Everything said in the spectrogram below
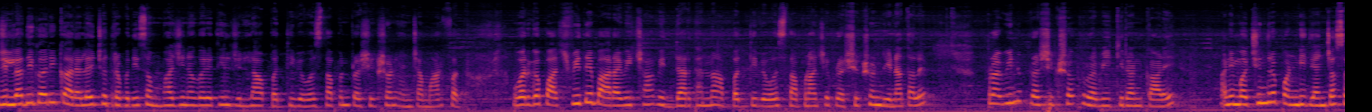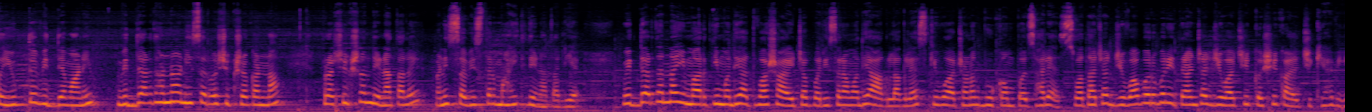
जिल्हाधिकारी कार्यालय छत्रपती संभाजीनगर येथील जिल्हा आपत्ती व्यवस्थापन प्रशिक्षण यांच्यामार्फत वर्ग पाचवी ते बारावीच्या विद्यार्थ्यांना आपत्ती व्यवस्थापनाचे प्रशिक्षण देण्यात आले. प्रवीण प्रशिक्षक रवी किरण काळे आणि मच्छिंद्र पंडित यांच्या संयुक्त विद्यमाने विद्यार्थ्यांना आणि सर्व शिक्षकांना प्रशिक्षण देण्यात आले आणि सविस्तर माहिती देण्यात आली आहे. विद्यार्थ्यांना इमारतीमध्ये अथवा शाळेच्या परिसरामध्ये आग लागल्यास किंवा अचानक भूकंप झाल्यास स्वतःच्या जीवाबरोबर इतरांच्या जीवाची कशी काळजी घ्यावी?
